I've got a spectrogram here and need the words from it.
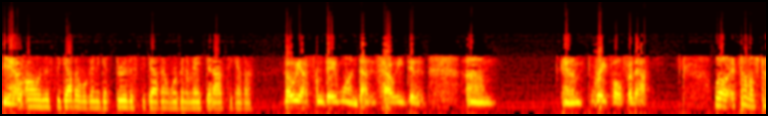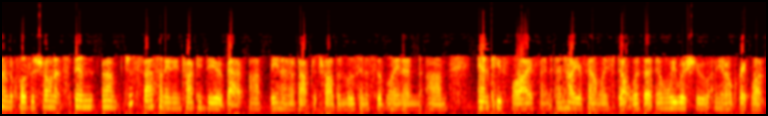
Yeah. We're all in this together. We're going to get through this together, and we're going to make it out together. Oh yeah, from day one, that is how he did it, um, and I'm grateful for that. Well, it's almost time to close the show, and it's been um, just fascinating talking to you about uh, being an adopted child and losing a sibling, and um, and Keith's life, and and how your family's dealt with it. And we wish you, you know, great luck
